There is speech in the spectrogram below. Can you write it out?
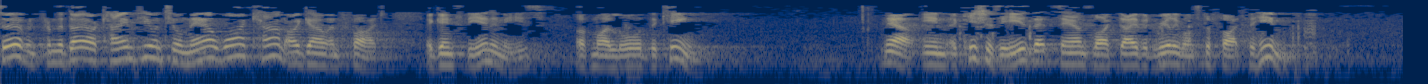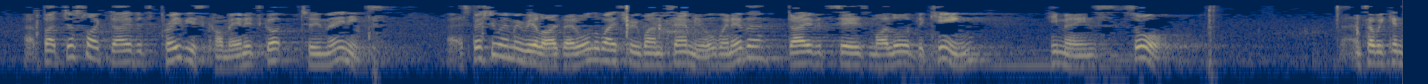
servant from the day I came to you until now? Why can't I go and fight against the enemies of my lord the king? Now, in Achish's ears, that sounds like David really wants to fight for him. Uh, but just like David's previous comment, it's got two meanings. Uh, especially when we realise that all the way through 1 Samuel, whenever David says, My Lord the King, he means Saul. And so we can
